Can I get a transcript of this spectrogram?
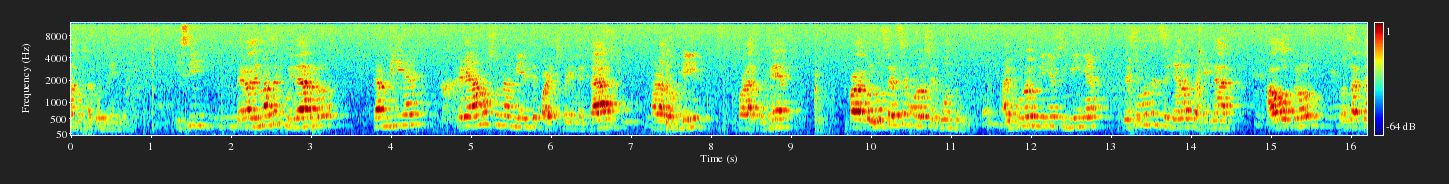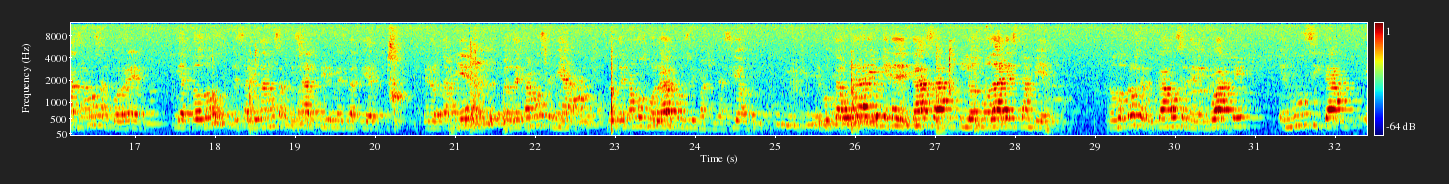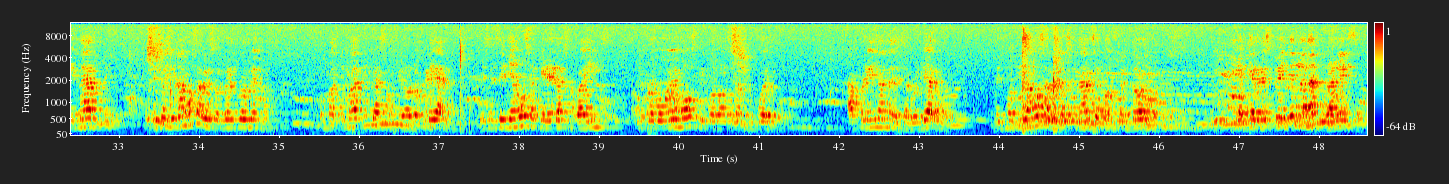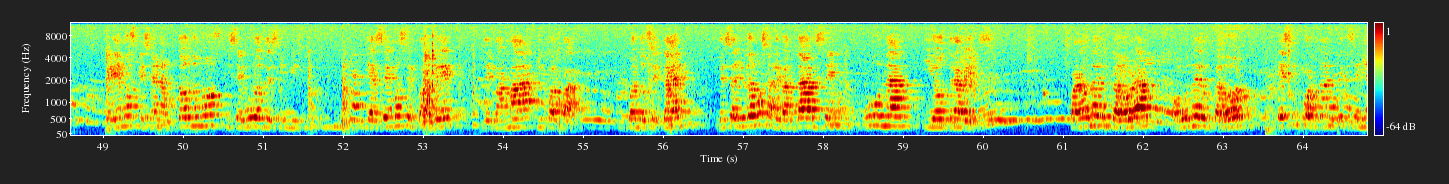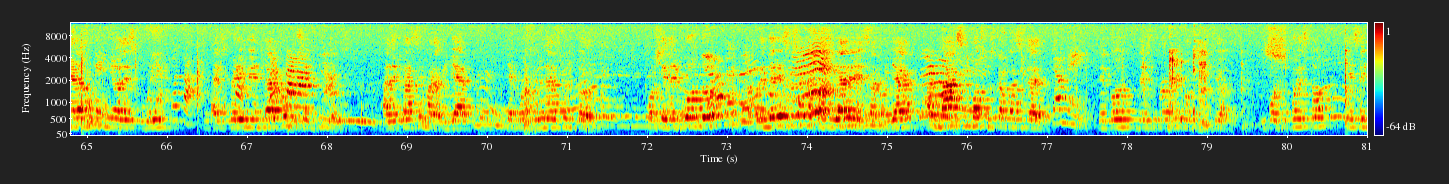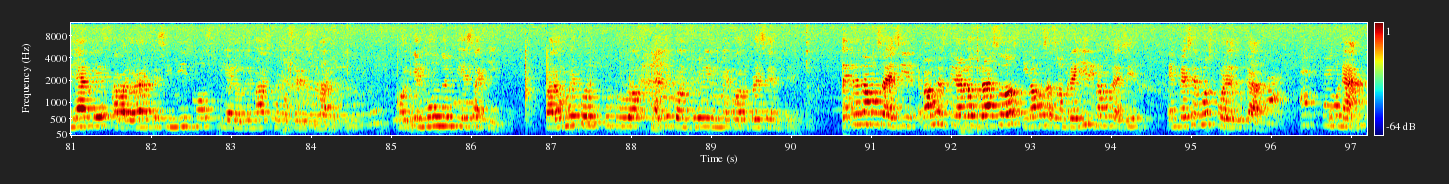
cuidamos a los niños. Y sí, pero además de cuidarlos, también creamos un ambiente para experimentar, para dormir, para comer, para conocer seguro segundo. Algunos niños y niñas les hemos enseñado a caminar, a otros los alcanzamos al correr y a todos les ayudamos a pisar firmes la tierra. Pero también los dejamos soñar, los dejamos volar con su imaginación. El vocabulario viene de casa y los modales también. Nosotros educamos en el lenguaje, en música, en arte. Les ayudamos a resolver problemas. Con matemáticas, aunque no lo crean. Les enseñamos a querer a su país y promovemos que conozcan su cuerpo. Aprendan a desarrollarlo. Les motivamos a relacionarse con su entorno y a que respeten la naturaleza. Queremos que sean autónomos y seguros de sí mismos. Y hacemos el papel de mamá y papá. Y cuando se caen, les ayudamos a levantarse una y otra vez. Para una educadora o un educador es importante enseñar a un niño a descubrir, a experimentar con los sentidos, a dejarse maravillar y a cuestionar su entorno. Porque en el fondo, aprender es esa capacidad de desarrollar al máximo sus capacidades de, su propia construcción. Y por supuesto, enseñarles a valorarse a sí mismos y a los demás como seres humanos. Porque el mundo empieza aquí. Para un mejor futuro hay que construir un mejor presente. Entonces vamos a decir, vamos a estirar los y vamos a decir, empecemos por educar. Una,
